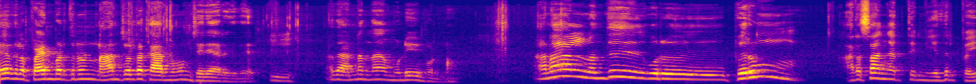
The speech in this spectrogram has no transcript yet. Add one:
தேர்தலை பயன்படுத்தணும்னு நான் சொல்கிற காரணமும் சரியாக இருக்குது. அது அண்ணன் தான் முடிவு பண்ணணும். ஆனால் வந்து ஒரு பெரும் அரசாங்கத்தின் எதிர்ப்பை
